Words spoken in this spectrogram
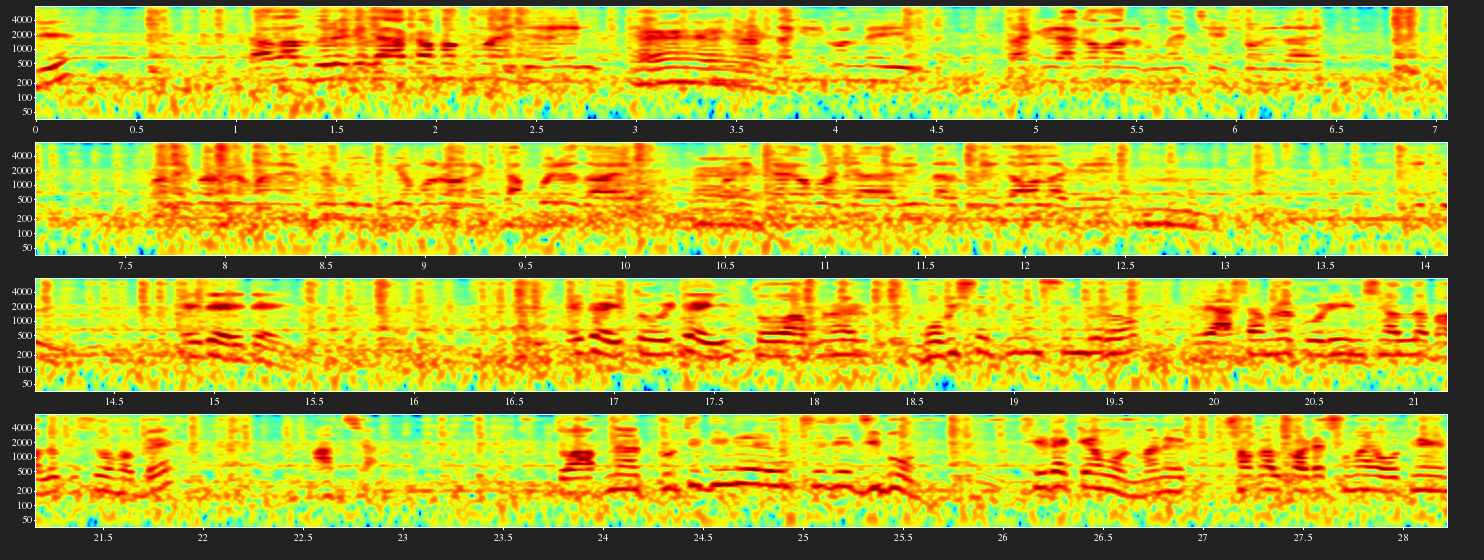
যে দালাল ধরে গেলে আকামা কমায় দেয় হ্যাঁ, হ্যাঁ, হ্যাঁ। চাকরি করলে চাকরির আকামার ম্যাচ শেষ হয়ে যায়। অনেকভাবে মানে ফ্যামিলি থেকে পরে অনেক চাপ পড়ে যায়। হ্যাঁ। অনেক টাকা পয়সা ঋণ ধার করে যাওয়া লাগে। এটুই এটাই এটাই তো ওইটাই। তো আপনার ভবিষ্যৎ জীবন সুন্দর হোক। এই আশা আমরা করি ইনশাল্লাহ ভালো কিছু হবে। আচ্ছা তো আপনার প্রতিদিনের হচ্ছে যে জীবন সেটা কেমন? মানে সকাল কটার সময় ওঠেন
